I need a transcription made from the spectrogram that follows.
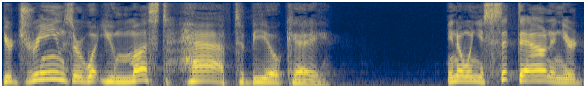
Your dreams are what you must have to be okay. You know, when you sit down and you're,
